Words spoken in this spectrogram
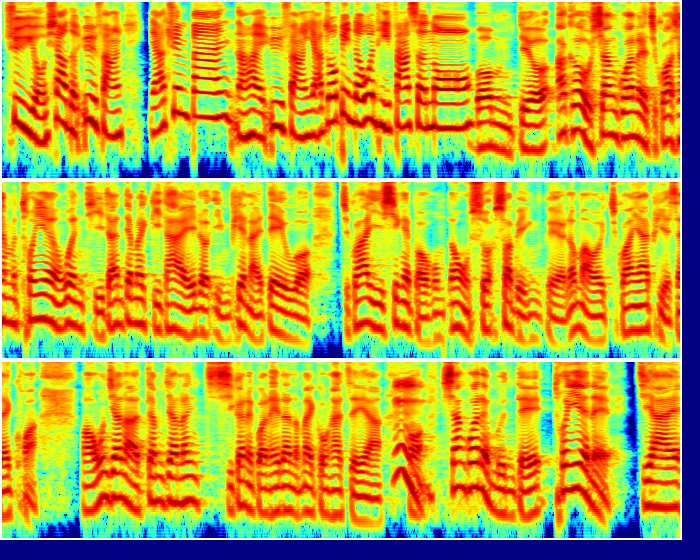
去有效的预防牙菌斑，然后还预防牙周病的问题发生哦。唔对，啊，哥有相关的一寡什么吞咽问题，但点么其他的一个影片来对我一寡医生的部分，拢有说说明过，拢嘛有一寡影片会使看。好，我们讲啦，点讲咱时间的关系，咱就卖讲较济啊。嗯，相关的问题吞咽。加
